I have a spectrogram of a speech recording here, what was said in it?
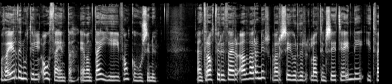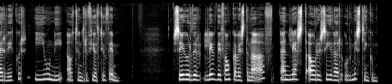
og það er þið nú til óþæginda ef hann dægi í fangahúsinu. En þrátt fyrir þær aðvaranir var Sigurður látin setja inni í tvær vikur í júni 1845. Sigurður livði fangavistina af en lést ári síðar úr mislingum.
